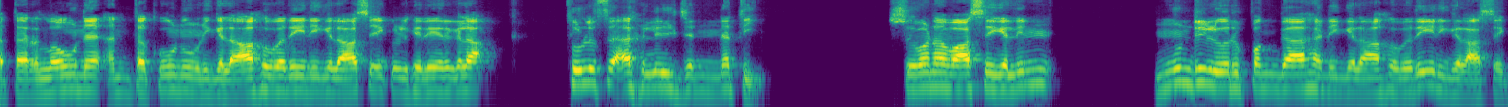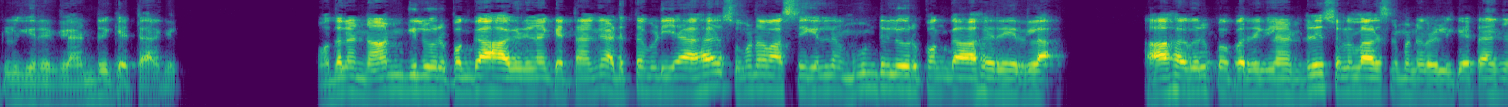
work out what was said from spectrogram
அத்தர்லௌன அந்த கூனு நீங்கள் ஆகுவதை நீங்கள் ஆசை கொள்கிறீர்களா துளுசு அகலில் ஜன்னதி. சுவனவாசிகளின் மூன்றில் ஒரு பங்காக நீங்கள் ஆகுவதை நீங்கள் ஆசை கொள்கிறீர்களா என்று கேட்டார்கள். முதல்ல நான்கில் ஒரு பங்காக ஆகிறீர்களா கேட்டாங்க. அடுத்தபடியாக சுவனவாசிகள்ல மூன்றில் ஒரு பங்காக ஆகிறீர்களா? ஆக விருப்பப்படுறீங்களா என்று ஸல்லல்லாஹு அலைஹி அவர்கள் கேட்டாங்க.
